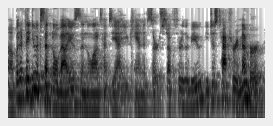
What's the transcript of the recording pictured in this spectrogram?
Uh, but if they do accept null values, then a lot of times, yeah, you can insert stuff through the view. You just have to remember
